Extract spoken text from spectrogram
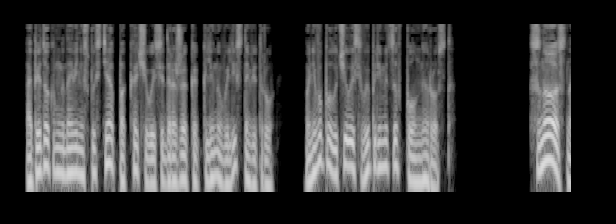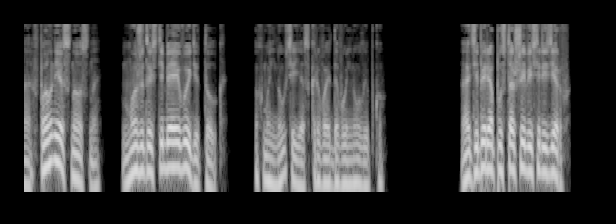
А пяток мгновений спустя, покачиваясь и дрожа, как кленовый лист на ветру, у него получилось выпрямиться в полный рост. «Сносно, вполне сносно. Может, из тебя и выйдет толк», — ухмыльнулся я, скрывая довольную улыбку. «А теперь опустоши весь резерв.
